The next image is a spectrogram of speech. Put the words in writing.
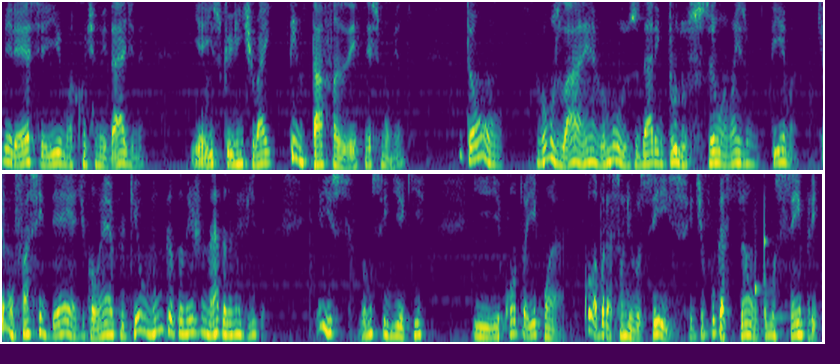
merece aí uma continuidade, né? E é isso que a gente vai tentar fazer nesse momento. Então, vamos lá, né? Vamos dar introdução a mais um tema que eu não faço ideia de qual é, porque eu nunca planejo nada na minha vida. E é isso, vamos seguir aqui. E conto aí com a colaboração de vocês, divulgação, como sempre,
